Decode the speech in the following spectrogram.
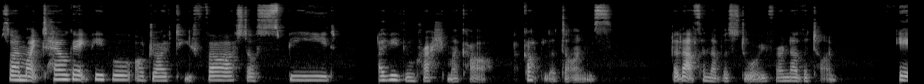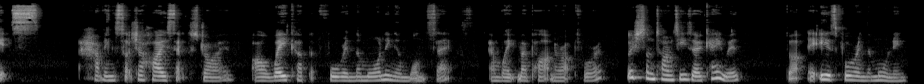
So I might tailgate people, I'll drive too fast, I'll speed. I've even crashed my car a couple of times. But that's another story for another time. It's having such a high sex drive. I'll wake up at four in the morning and want sex and wake my partner up for it, which sometimes he's okay with, but it is four in the morning,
